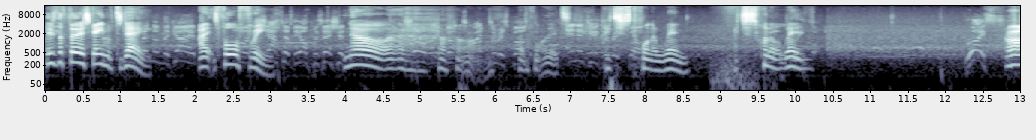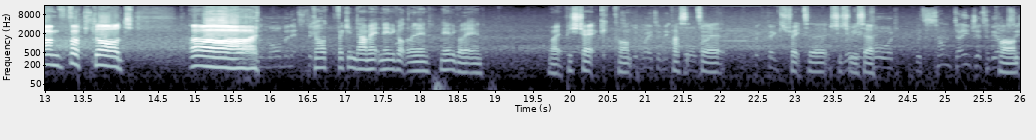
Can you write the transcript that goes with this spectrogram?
This is the first game of today. And it's 4-3. No. Uh, I don't want it. I just want to win. I just want to win. Um, fuck God. Ah, oh, God freaking damn it. Nearly got the them in. Nearly got it in. Right, pitch check. Come on. Pass it to straight to Chicharito. Come on.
